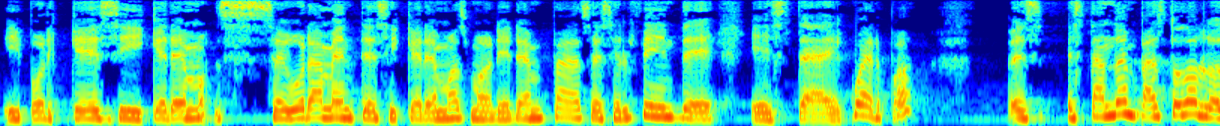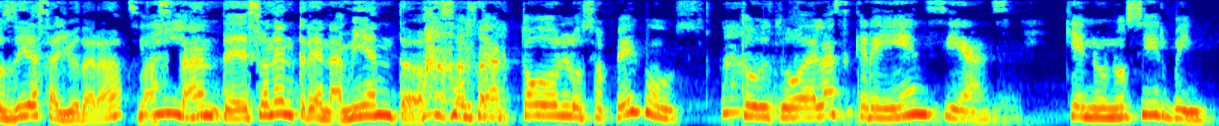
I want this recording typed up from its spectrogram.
Y porque si queremos, seguramente si queremos morir en paz es el fin de este cuerpo, pues estando en paz todos los días ayudará bastante. Es un entrenamiento. soltar todos los apegos, todas las creencias que no nos sirven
